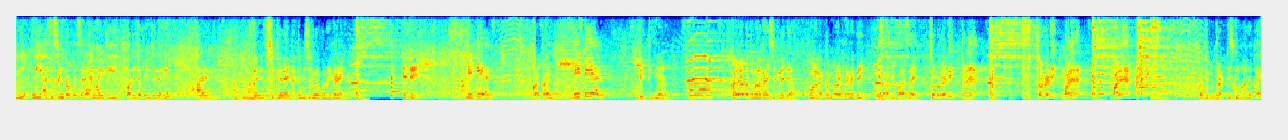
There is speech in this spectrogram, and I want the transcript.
मी मी असिस्टंट प्रोफेसर आहे M I T college of engineering Alandi लय शिकलेले आहे तुम्ही शिकला का नाही काय? किती? डी टी एड काय काय? डी टी एड डीटीएड कळलं का तुम्हाला काय शिकले त्या? तुम्हाला काय कमी वाटलं का ती? मी दहावी पास आहे. चलो रेडी टाळ्या चलो रेडी मळ्या. मळ्या. का तुम्ही प्रॅक्टिस करून आले काय?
